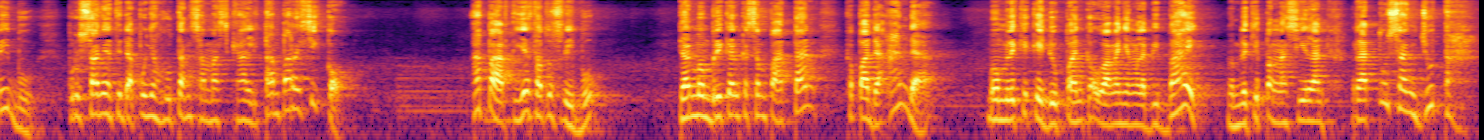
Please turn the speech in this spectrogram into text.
ribu, perusahaan yang tidak punya hutang sama sekali tanpa risiko. Apa artinya 100 ribu? Dan memberikan kesempatan kepada Anda memiliki kehidupan keuangan yang lebih baik, memiliki penghasilan ratusan juta.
